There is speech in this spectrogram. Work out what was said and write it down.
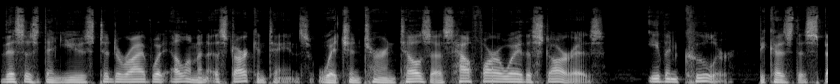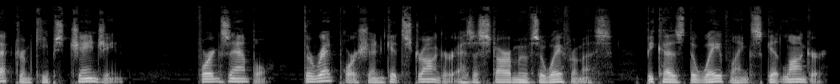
This is then used to derive what element a star contains, which in turn tells us how far away the star is. Even cooler, because the spectrum keeps changing. For example, the red portion gets stronger as a star moves away from us, because the wavelengths get longer.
